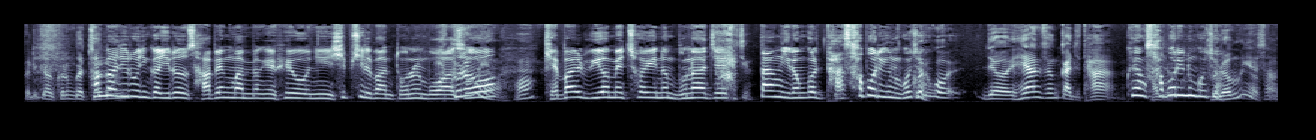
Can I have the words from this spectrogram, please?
그러니까 그런 것처럼 한마디로 그러니까 이런 400만 명의 회원이 십시일반 돈을 모아서. 어? 개발 위험에 처해있는 문화재 맞아. 땅 이런 걸 다 사버리는 거죠. 그리고 저 해안선까지 다 그냥 사버리는 거죠. 그러면요. 사.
